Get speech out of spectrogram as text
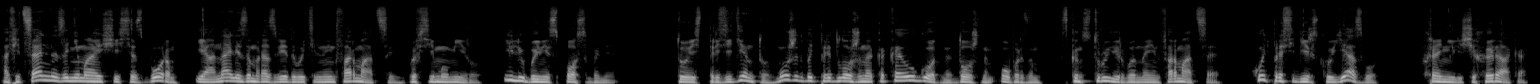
официально занимающаяся сбором и анализом разведывательной информации по всему миру и любыми способами. То есть президенту может быть предложена какая угодно должным образом сконструированная информация, хоть про сибирскую язву в хранилищах Ирака,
